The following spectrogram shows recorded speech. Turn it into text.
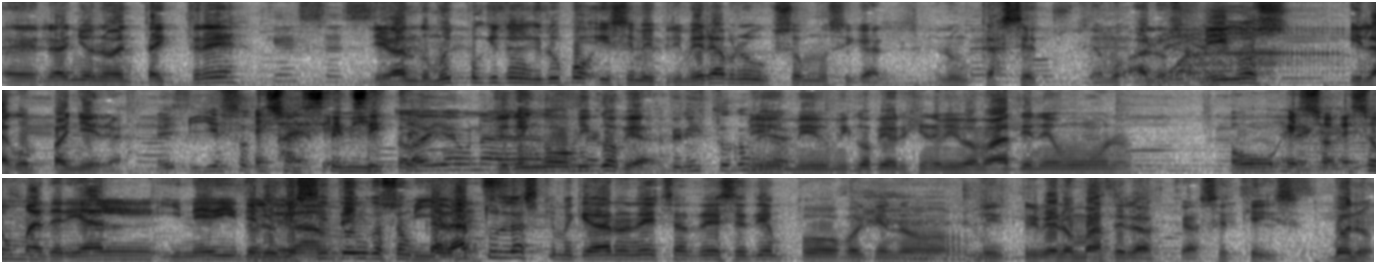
el año 93, llegando muy poquito en el grupo, hice mi primera producción musical en un cassette. Llamó A los amigos y la compañera. Eh, ¿Y eso, ¿Eso todavía una, Yo tengo mi copia. ¿Tenés tu copia? Mi, copia original. Mi mamá tiene uno. Oh, eso, eso, es un material inédito. Y lo que, sí tengo son carátulas que me quedaron hechas de ese tiempo, porque no, primero más de las cassettes que hice. Bueno,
